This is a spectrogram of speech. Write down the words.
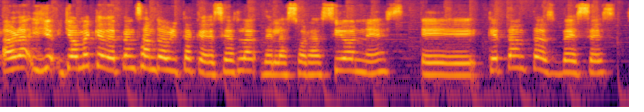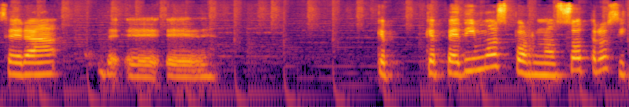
Ahora, yo, yo, me quedé pensando ahorita que decías la, de las oraciones, eh, ¿qué tantas veces será eh, eh, que, que pedimos por nosotros, y,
